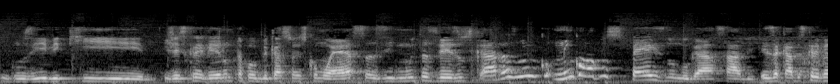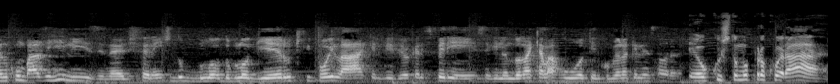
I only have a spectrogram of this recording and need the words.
inclusive, que já escreveram para publicações como essas e muitas vezes os caras não nem colocam os pés no lugar, sabe? Eles acabam escrevendo com base em release, né? Diferente do blog do blogueiro que foi lá, que ele viveu aquela experiência, que ele andou naquela rua, que ele comeu naquele restaurante. Eu costumo procurar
